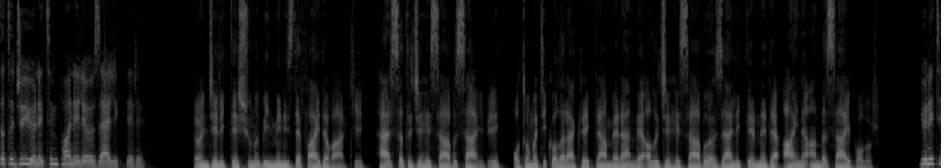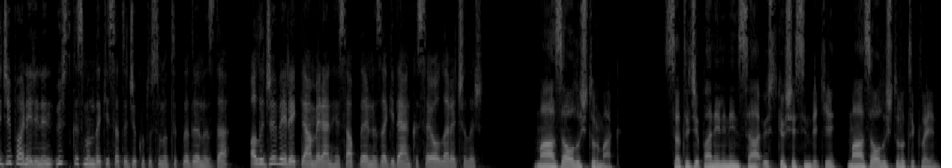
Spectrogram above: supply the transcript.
Satıcı yönetim paneli özellikleri. Öncelikle şunu bilmenizde fayda var ki, her satıcı hesabı sahibi, otomatik olarak reklam veren ve alıcı hesabı özelliklerine de aynı anda sahip olur. Yönetici panelinin üst kısmındaki satıcı kutusunu tıkladığınızda, alıcı ve reklam veren hesaplarınıza giden kısa yollar açılır. Mağaza oluşturmak. Satıcı panelinin sağ üst köşesindeki Mağaza oluşturu tıklayın.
